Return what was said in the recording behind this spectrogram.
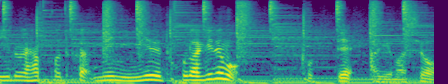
黄色い葉っぱとか目に見えるところだけでも取ってあげましょう。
